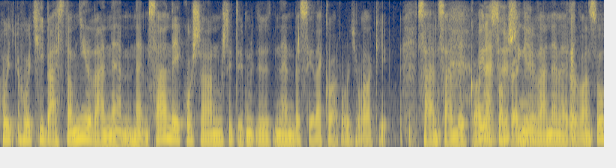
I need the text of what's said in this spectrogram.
hogy, hogy hibáztam. Nyilván nem, nem szándékosan, most itt nem beszélek arról, hogy valaki szánt szándékkal rosszak, nyilván nem erről van szó.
